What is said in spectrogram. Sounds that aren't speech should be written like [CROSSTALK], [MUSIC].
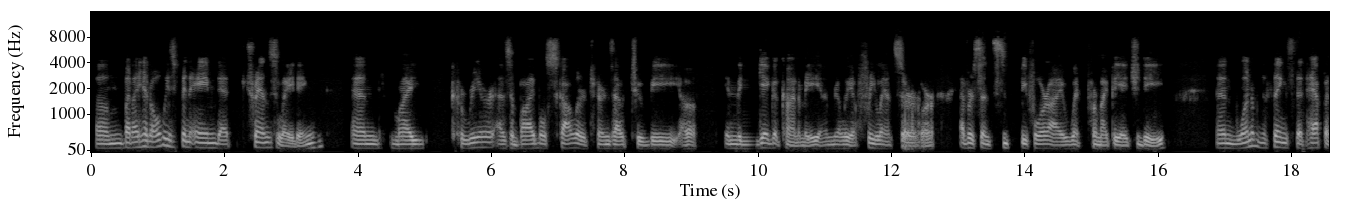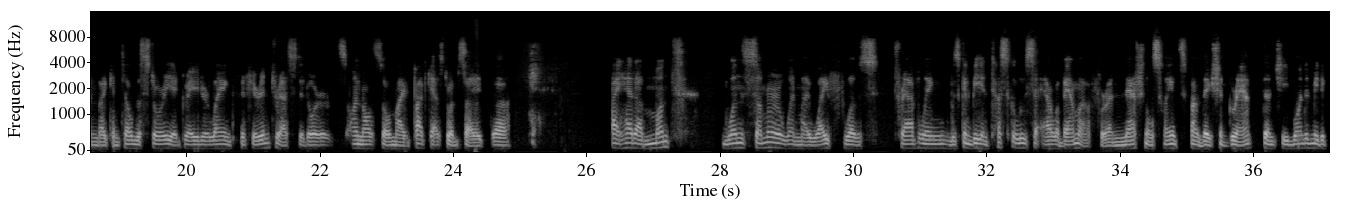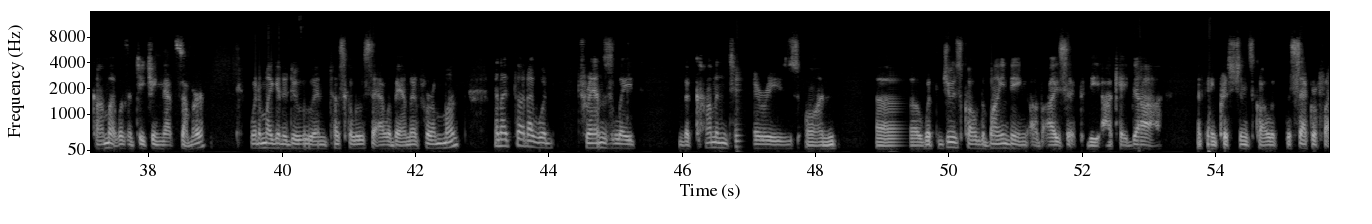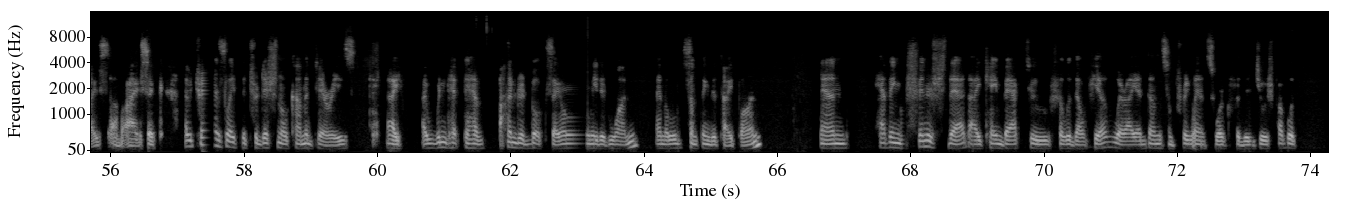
um, but I had always been aimed at translating, and my career as a Bible scholar turns out to be uh, in the gig economy. I'm really a freelancer or ever since before I went for my PhD. And one of the things that happened, I can tell the story at greater length if you're interested, or it's on also my podcast website. Uh, I had a month one summer when my wife was traveling, was going to be in Tuscaloosa, Alabama for a National Science Foundation grant, and she wanted me to come. I wasn't teaching that summer. What am I going to do in Tuscaloosa, Alabama for a month? And I thought I would translate the commentaries on uh, what the Jews call the binding of Isaac, the Akedah. I think Christians call it the sacrifice of Isaac. I would translate the traditional commentaries. I, I wouldn't have to have a hundred books. I only needed one and a something to type on. And having finished that, I came back to Philadelphia, where I had done some freelance work for the Jewish Public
